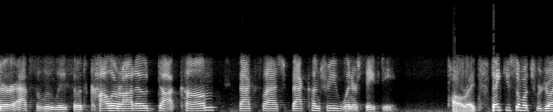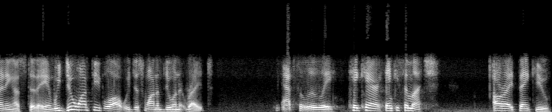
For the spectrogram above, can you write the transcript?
Sure, absolutely. So it's colorado.com backslash backcountry winter safety. All right. Thank you so much for joining us today. And we do want people out. We just want them doing it right. Absolutely. Take care. Thank you so much. All right. Thank you.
